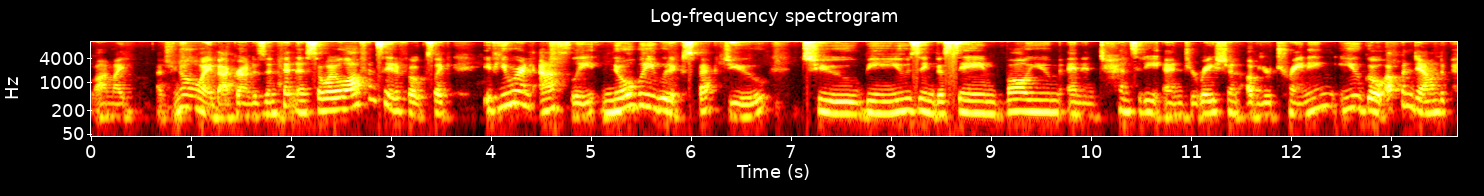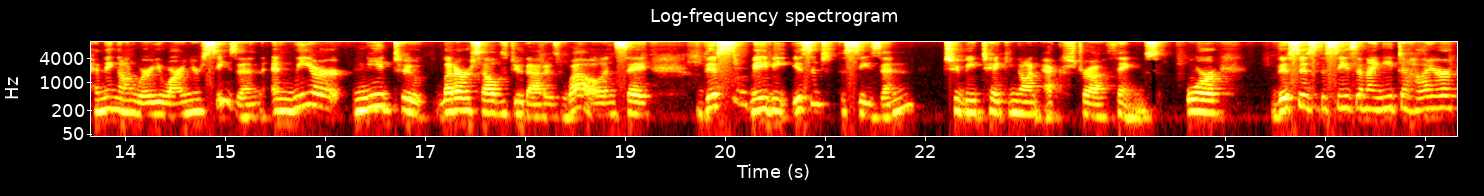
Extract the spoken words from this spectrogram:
on my, as you know, my background is in fitness. So I will often say to folks, like, if you were an athlete, nobody would expect you to be using the same volume and intensity and duration of your training. You go up and down depending on where you are in your season. And we are need to let ourselves do that as well and say, this maybe isn't the season to be taking on extra things or this is the season I need to hire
